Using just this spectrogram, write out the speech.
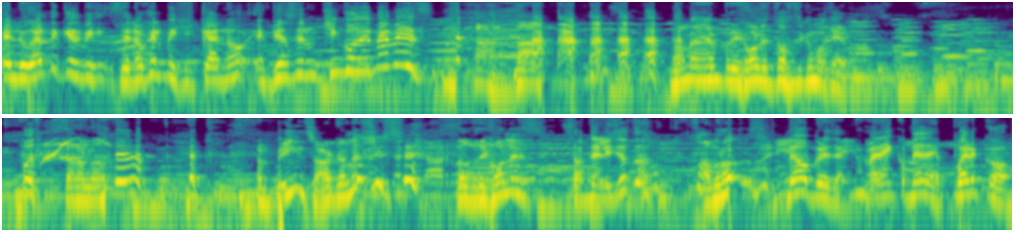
en lugar de que se enoje el mexicano, empieza a hacer un chingo de memes. No me den frijoles, entonces como que... Pues, Pero los... Beans are delicious. Los frijoles son deliciosos. sabrosos. No, pero dice, no me den comida de puerco.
